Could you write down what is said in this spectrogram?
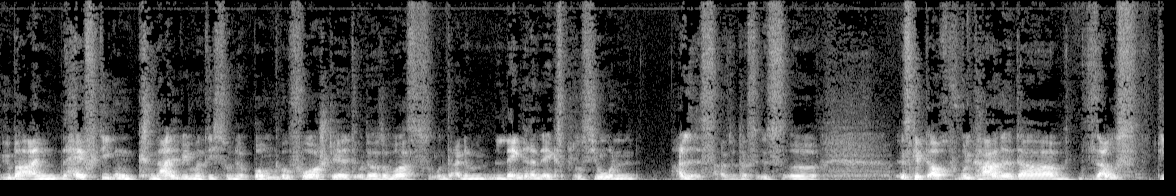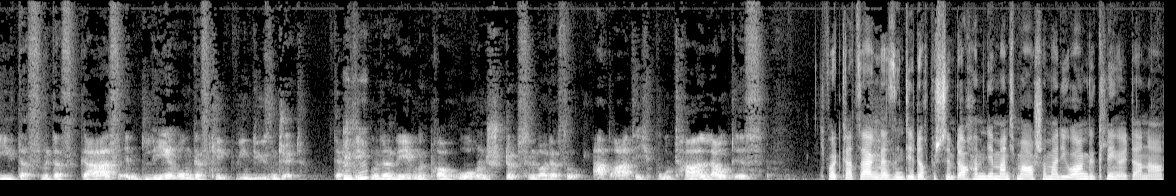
über einen heftigen Knall, wie man sich so eine Bombe vorstellt oder sowas, und einem längeren Explosion alles. Also das ist, äh, es gibt auch Vulkane, da saust die, das mit das Gasentleerung, das klingt wie ein Düsenjet. Da mhm. steht man daneben und braucht Ohrenstöpsel, weil das so abartig brutal laut ist. Ich wollte gerade sagen, da sind dir doch bestimmt auch, haben dir manchmal auch schon mal die Ohren geklingelt danach.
